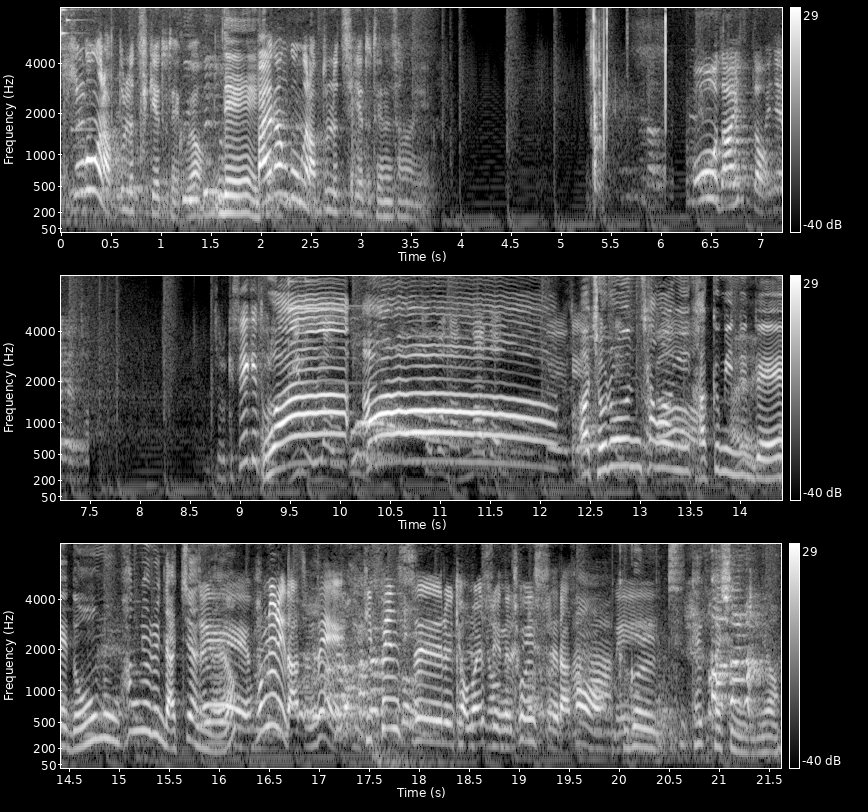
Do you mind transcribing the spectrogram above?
흰 공을 앞돌려치기 해도 되고요. 네. 빨간 공을 앞돌려치기 해도 되는 상황이에요. 오 nice. 왜냐면 저렇게 세게 돌아 와, 위로 올라오고 아, 아 저런 상황이 가끔 있는데 너무 확률이 낮지 않나요? 네, 확률이 낮은데 디펜스를 겸할 수 있는 choice라서 네. 그걸 택하시는군요.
